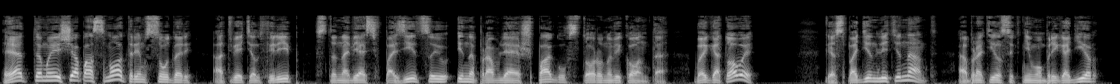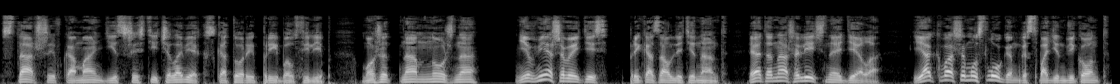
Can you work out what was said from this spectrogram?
«Это мы еще посмотрим, сударь», — ответил Филипп, становясь в позицию и направляя шпагу в сторону Виконта. Вы готовы?» «Господин лейтенант», — обратился к нему бригадир, старший в команде из шести человек, с которой прибыл Филипп. «Может, нам нужно...» «Не вмешивайтесь», — приказал лейтенант. «Это наше личное дело. Я к вашим услугам, господин Виконт».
